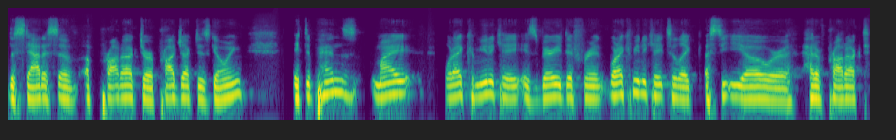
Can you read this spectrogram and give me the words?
the status of a product or a project is going it depends. My what i communicate is very different. What i communicate to like a ceo or a head of product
